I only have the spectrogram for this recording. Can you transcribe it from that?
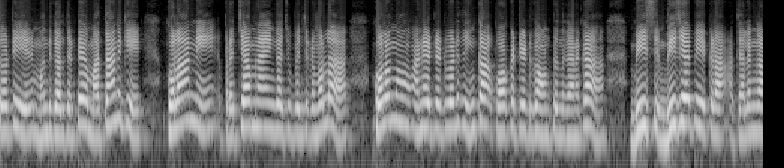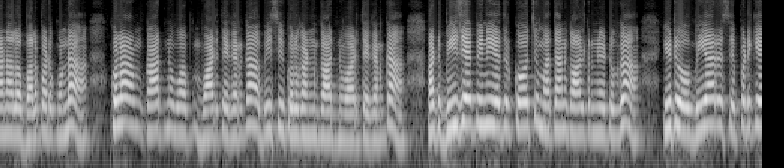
తోటి అంటే మతానికి కులాన్ని ప్రత్యామ్నాయంగా చూపించడం వల్ల కులము అనేటటువంటిది ఇంకా పోకటెడ్గా ఉంటుంది కనుక బీసీ బీజేపీ ఇక్కడ తెలంగాణలో బలపడకుండా కులం కార్డును వాడితే కనుక బీసీ కులగండ కార్డును వాడితే కనుక అటు బీజేపీని ఎదుర్కోవచ్చు మతానికి ఆల్టర్నేటివ్గా ఇటు బీఆర్ఎస్ ఇప్పటికే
